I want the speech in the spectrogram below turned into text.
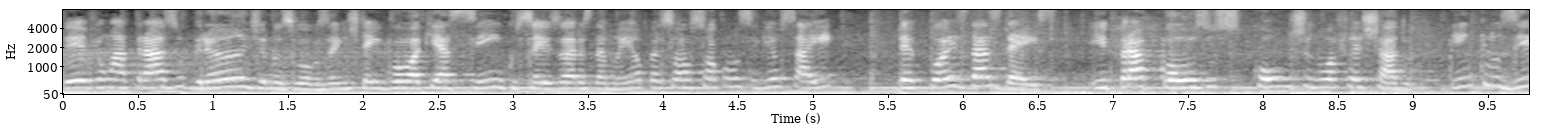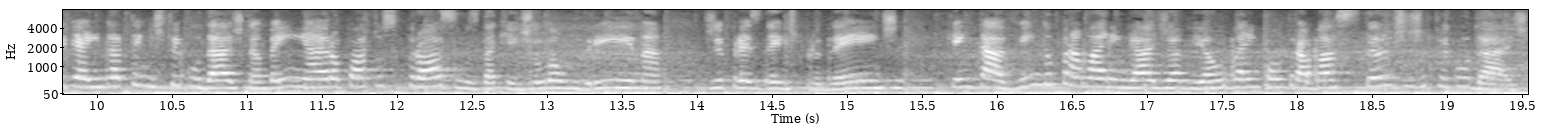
teve um atraso grande nos voos. A gente tem voo aqui às 5, 6 horas da manhã, o pessoal só conseguiu sair depois das 10. E para pousos continua fechado. Inclusive, ainda tem dificuldade também em aeroportos próximos daqui, de Londrina, de Presidente Prudente. Quem está vindo para Maringá de avião vai encontrar bastante dificuldade.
